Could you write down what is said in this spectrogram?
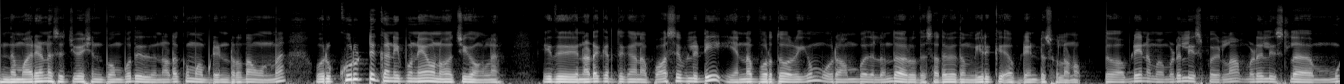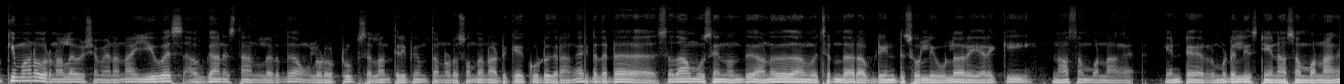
இந்த மாதிரியான சுச்சுவேஷன் போகும்போது இது நடக்கும் அப்படின்றது தான் உண்மை. ஒரு குருட்டு கணிப்புனே ஒன்று வச்சுக்கோங்களேன். இது நடக்கிறதுக்கான பாசிபிலிட்டி என்னை பொறுத்த வரைக்கும் ஒரு ஐம்பதுலேருந்து அறுபது சதவீதம் இருக்குது அப்படின்ட்டு சொல்லணும். ஸோ அப்படியே நம்ம மிடில் ஈஸ்ட் போயிடலாம். மிடில் ஈஸ்ட்டில் முக்கியமான ஒரு நல்ல விஷயம் என்னென்னா யூஎஸ் ஆப்கானிஸ்தான்லேருந்து அவங்களோட ட்ரூப்ஸ் எல்லாம் திருப்பியும் தன்னோட சொந்த நாட்டுக்கே கூட்டுக்கிறாங்க. கிட்டத்தட்ட சதாம் ஹுசேன் வந்து அனுதாபம் வச்சுருந்தார் அப்படின்ட்டு சொல்லி உள்ளார இறக்கி நாசம் பண்ணாங்க. என்டையர் மிடில் ஈஸ்டையும் நாசம் பண்ணாங்க.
